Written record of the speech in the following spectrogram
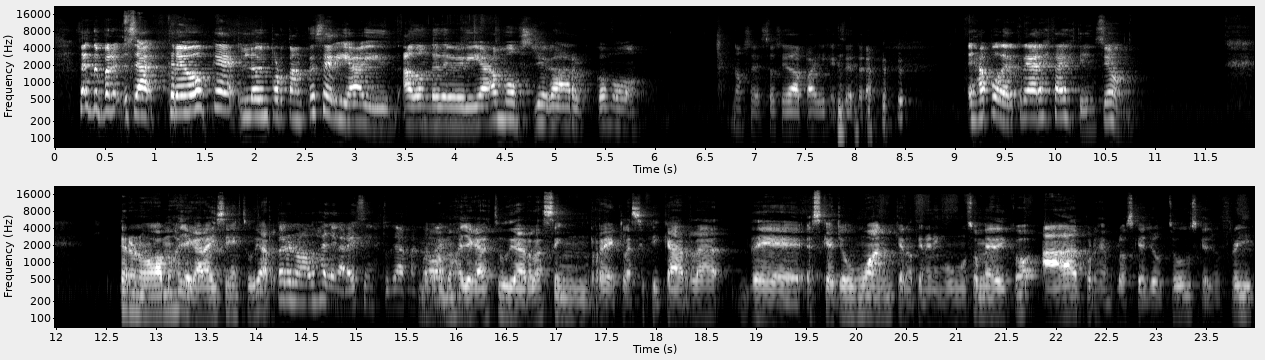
Exacto, pero, o sea, creo que lo importante sería y a donde deberíamos llegar como, no sé, sociedad, país, etcétera, es a poder crear esta distinción. Pero no vamos a llegar ahí sin estudiarla. Pero no vamos a llegar ahí sin estudiarla. No vamos a llegar a estudiarla sin reclasificarla de Schedule 1, que no tiene ningún uso médico, a, por ejemplo, Schedule 2, Schedule 3.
